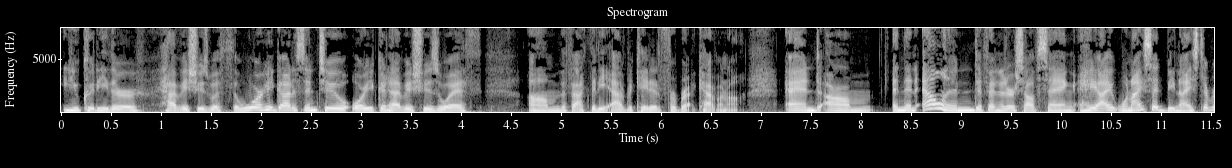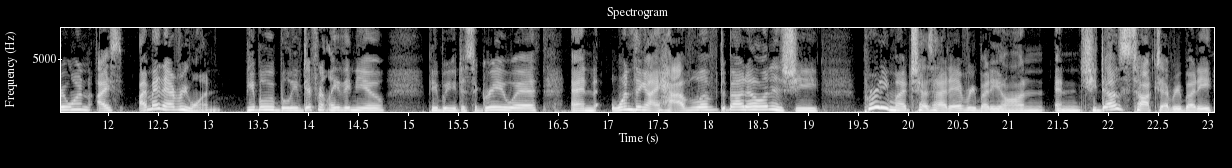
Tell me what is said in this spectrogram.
you could either have issues with the war he got us into, or you could have issues with um, the fact that he advocated for Brett Kavanaugh. And um, and then Ellen defended herself, saying, "Hey, I when I said be nice to everyone, I I meant everyone." People who believe differently than you, people you disagree with. And one thing I have loved about Ellen is she pretty much has had everybody on and she does talk to everybody.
